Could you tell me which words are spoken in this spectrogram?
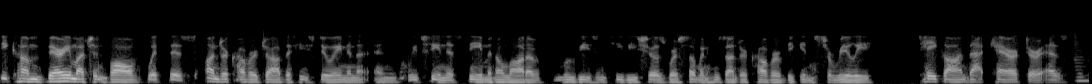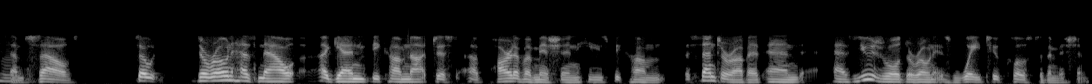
become very much involved with this undercover job that he's doing. And, and we've seen this theme in a lot of movies and TV shows where someone who's undercover begins to really take on that character as mm-hmm. themselves. So Doron has now again become not just a part of a mission, he's become the center of it. And as usual, Doron is way too close to the mission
